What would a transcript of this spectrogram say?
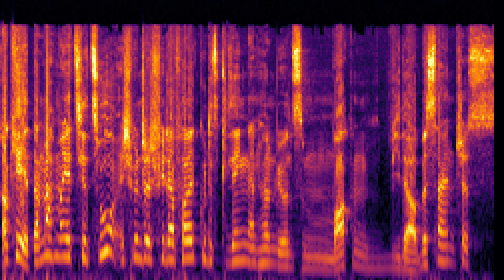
okay, dann machen wir jetzt hier zu. Ich wünsche euch viel Erfolg, gutes Gelingen, dann hören wir uns morgen wieder. Bis dahin, tschüss.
